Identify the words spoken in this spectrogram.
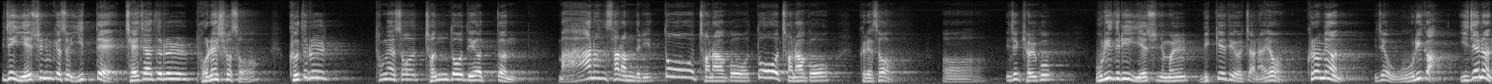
이제 예수님께서 이때 제자들을 보내셔서 그들을 통해서 전도되었던 많은 사람들이 또 전하고 또 전하고 그래서 어 이제 결국 우리들이 예수님을 믿게 되었잖아요. 그러면 이제 우리가 이제는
